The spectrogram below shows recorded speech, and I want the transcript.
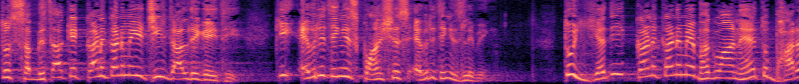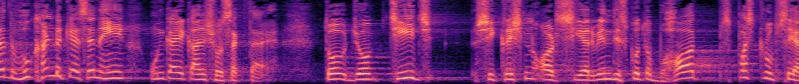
तो सभ्यता के कण कण में ये चीज़ डाल दी गई थी कि everything is conscious everything is living तो यदि कण कण में भगवान है तो भारत भूखंड कैसे नहीं उनका एक अंश हो सकता है? तो जो चीज़ श्री कृष्ण और श्री अरविंद इसको तो बहुत स्पष्ट रूप से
